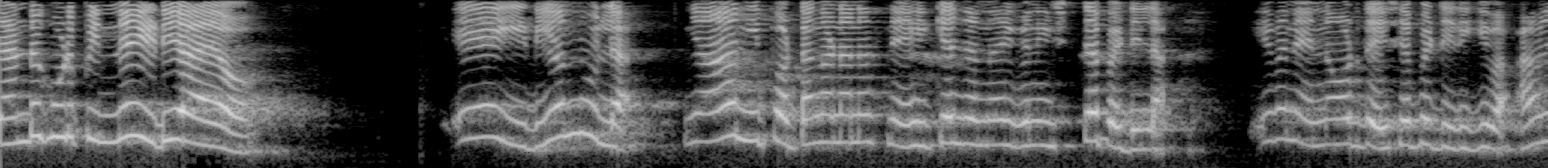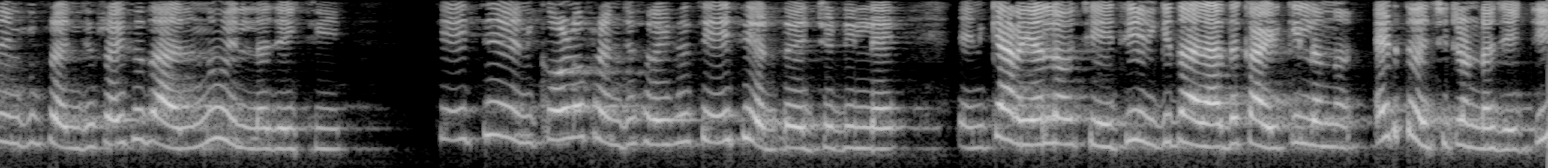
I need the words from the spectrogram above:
രണ്ടു കൂടി പിന്നെ ഇടിയായോ ഏ ഇടിയൊന്നുമില്ല ഞാൻ ഈ പൊട്ടൻ കണ്ണനെ സ്നേഹിക്കാൻ ചെന്ന ഇവന് ഇഷ്ടപ്പെട്ടില്ല ഇവൻ എന്നോട് ദേഷ്യപ്പെട്ടിരിക്കുക അവൻ എനിക്ക് ഫ്രഞ്ച് ഫ്രൈസ് തരുന്നുമില്ല ചേച്ചി ചേച്ചി എനിക്കുള്ള ഫ്രഞ്ച് ഫ്രൈസ് ചേച്ചി എടുത്ത് വെച്ചിട്ടില്ലേ എനിക്കറിയാലോ ചേച്ചി എനിക്ക് തരാതെ കഴിക്കില്ലെന്ന്. എടുത്തു വെച്ചിട്ടുണ്ടോ ചേച്ചി?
